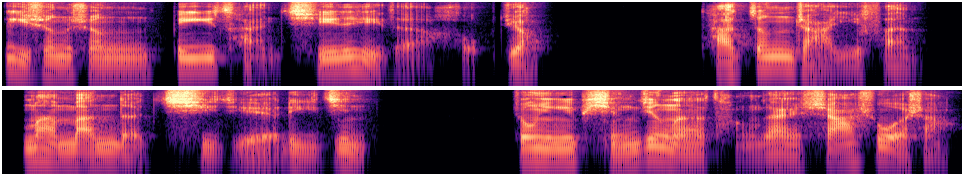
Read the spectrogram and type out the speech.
一声声悲惨凄厉的吼叫。他挣扎一番，慢慢的气竭力尽，终于平静地躺在沙硕上，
